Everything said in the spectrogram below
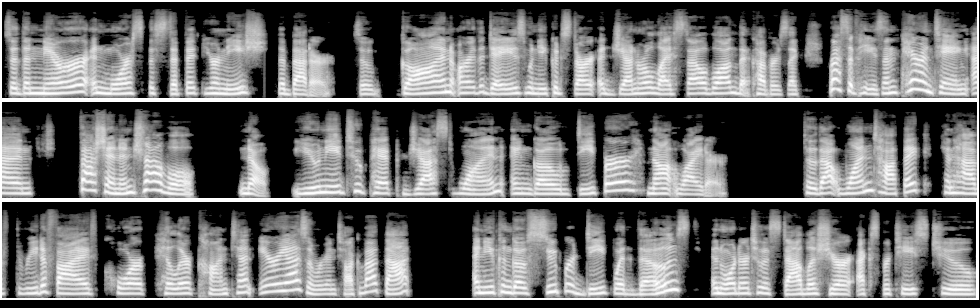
So the narrower and more specific your niche, the better. So gone are the days when you could start a general lifestyle blog that covers like recipes and parenting and fashion and travel. No, you need to pick just one and go deeper, not wider. So that one topic can have three to five core pillar content areas. And we're going to talk about that. And you can go super deep with those in order to establish your expertise to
